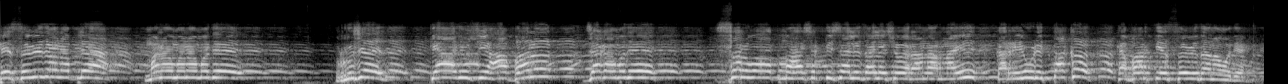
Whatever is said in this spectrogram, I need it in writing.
हे संविधान आपल्या मनामनामध्ये रुजेल त्या दिवशी हा भारत जगामध्ये सर्वात महाशक्तिशाली झाल्याशिवाय राहणार नाही कारण एवढी ताकद ह्या भारतीय संविधानामध्ये आहे.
